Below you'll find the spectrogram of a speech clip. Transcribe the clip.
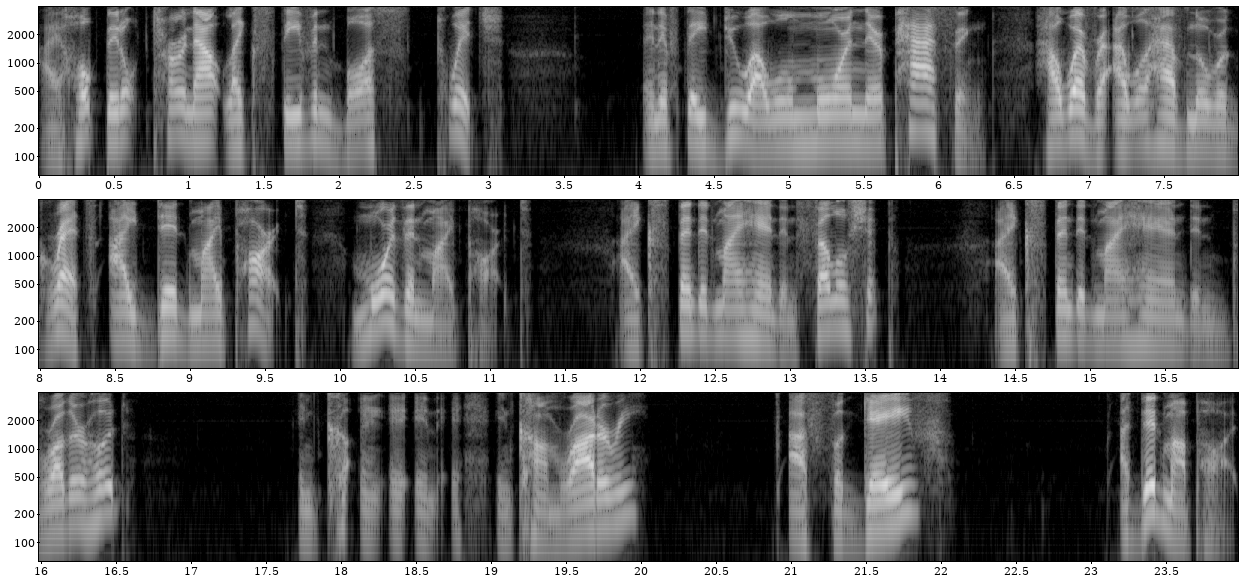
I hope they don't turn out like Stephen Boss Twitch and if they do, I will mourn their passing. However, I will have no regrets. I did my part, more than my part. I extended my hand in fellowship. I extended my hand in brotherhood, in, in, in, in camaraderie. I forgave. I did my part.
